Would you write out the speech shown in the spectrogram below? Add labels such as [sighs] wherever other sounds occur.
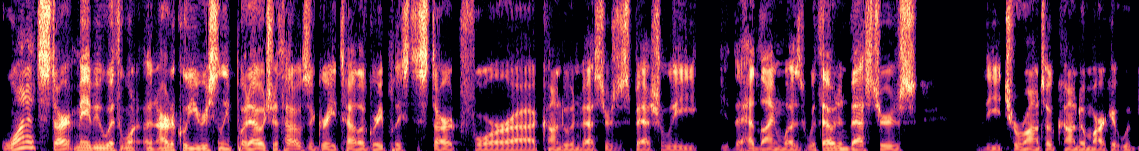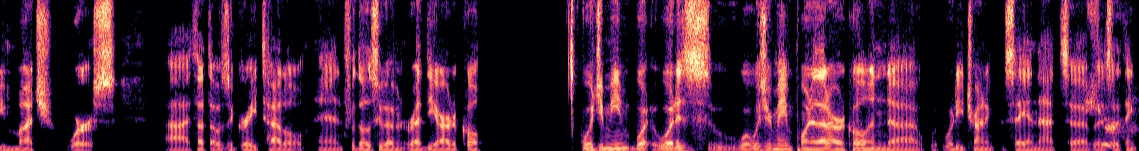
want to start maybe with one, an article you recently put out, which I thought was a great title, a great place to start for uh, condo investors, especially. The headline was "Without investors, the Toronto condo market would be much worse." Uh, I thought that was a great title, and for those who haven't read the article, what do you mean? What what is what was your main point of that article, and uh, what are you trying to say in that? Uh, sure. Because I think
